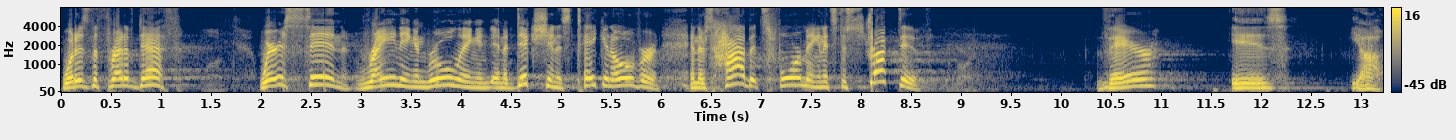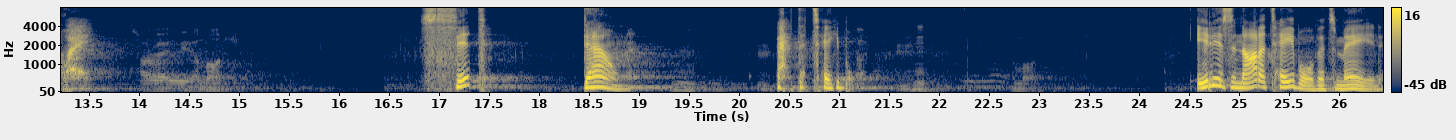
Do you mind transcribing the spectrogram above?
What is the threat of death? Where is sin reigning and ruling and, and addiction is taken over and, and there's habits forming and it's destructive? There is Yahweh. Sit down at the table. It is not a table that's made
